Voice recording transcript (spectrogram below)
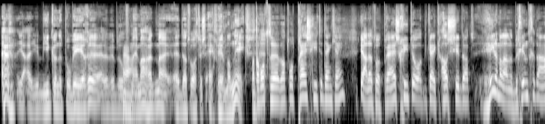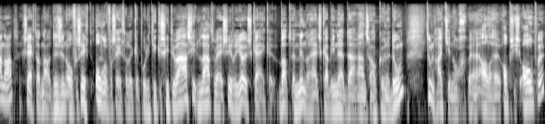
ja, je, je kunt het proberen. Eh, Ik bedoel, Ja. voor mij mag het, maar eh, dat wordt dus echt helemaal niks. Want dat wordt, eh, wat wordt prijsschieten, denk jij? Ja, dat wordt prijsschieten. Kijk, als je dat helemaal aan het begin gedaan had... ik zeg dat nou, dit is een overzicht, onoverzichtelijke politieke situatie... laten wij serieus kijken wat een minderheidskabinet daaraan zou kunnen doen. Toen had je nog alle opties open.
